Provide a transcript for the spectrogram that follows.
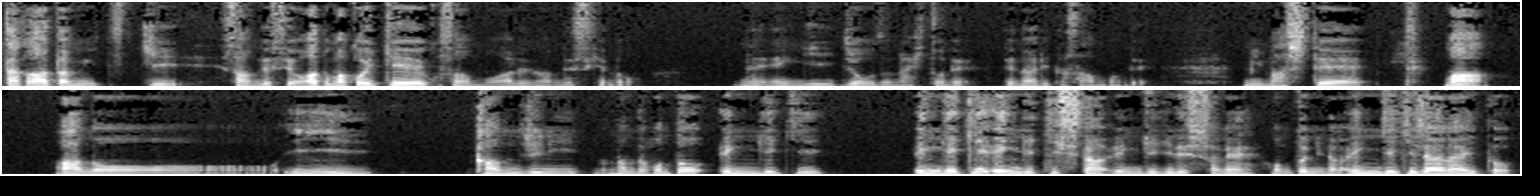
高畑美月さんですよ。あと、まあ、小池栄子さんもあれなんですけど、ね、演技上手な人で、で、成田さんもで、見まして、まあ、あのー、いい感じに、なんだ、本当演劇、演劇演劇した演劇でしたね。本当になんか演劇じゃないと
